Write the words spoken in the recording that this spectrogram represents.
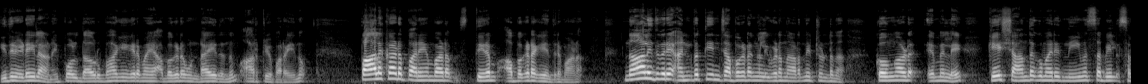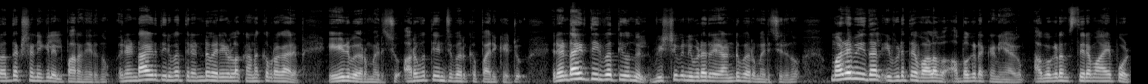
ഇതിനിടയിലാണ് ഇപ്പോൾ ദൗർഭാഗ്യകരമായ അപകടം ഉണ്ടായതെന്നും ആർ ടി ഒ പറയുന്നു. പാലക്കാട് പനയമ്പാടം സ്ഥിരം അപകട കേന്ദ്രമാണ്. നാളിതുവരെ അൻപത്തിയഞ്ച് അപകടങ്ങൾ ഇവിടെ നടന്നിട്ടുണ്ടെന്ന് Kongad M L A K Shanthakumari നിയമസഭയിൽ ശ്രദ്ധ ക്ഷണിക്കലിൽ പറഞ്ഞിരുന്നു. രണ്ടായിരത്തി ഇരുപത്തിരണ്ട് വരെയുള്ള കണക്ക് പ്രകാരം ഏഴ് പേർ മരിച്ചു അറുപത്തിയഞ്ച് പേർക്ക് പരിക്കേറ്റു. രണ്ടായിരത്തി ഇരുപത്തിയൊന്നിൽ വിഷുവിന് ഇവിടെ രണ്ടുപേർ മരിച്ചിരുന്നു. മഴ പെയ്താൽ ഇവിടുത്തെ വളവ് അപകടക്കണിയാകും. അപകടം സ്ഥിരമായപ്പോൾ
